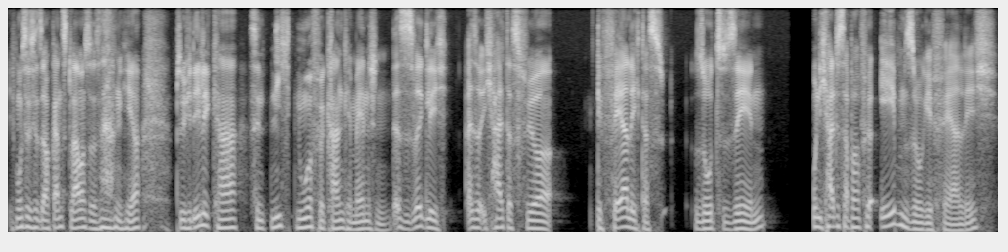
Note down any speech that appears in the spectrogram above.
ich muss es jetzt auch ganz klar mal so sagen hier. Psychedelika sind nicht nur für kranke Menschen. Das ist wirklich, also ich halte das für gefährlich, das so zu sehen. Und ich halte es aber für ebenso gefährlich,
